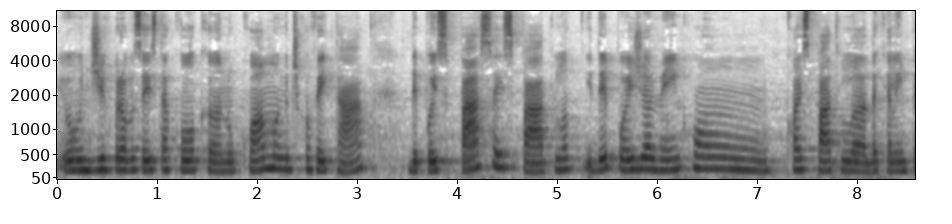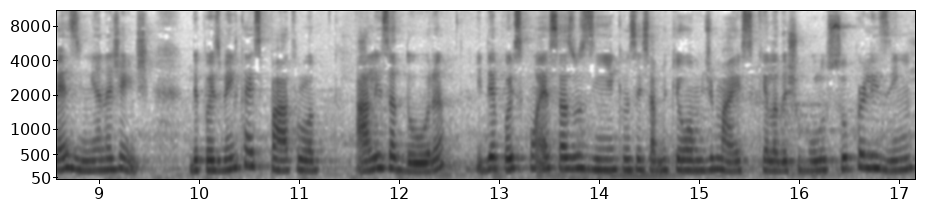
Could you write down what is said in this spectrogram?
eu indico para você estar colocando com a manga de confeitar depois passa a espátula e depois já vem com, com a espátula daquela em pezinha, né, gente? Depois vem com a espátula alisadora e depois com essa azulzinha que vocês sabem que eu amo demais, que ela deixa o bolo super lisinho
